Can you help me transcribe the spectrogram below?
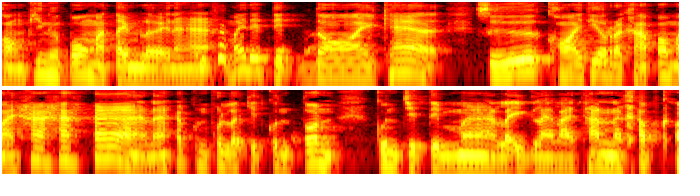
ของพี่นิ้วโป้งมาเต็มเลยนะฮะ ไม่ได้ติดดอยแค่ซื้อคอยที่ราคาเป้าหมายห้าห้าห้านะคุณพลกิจคุณต้น คุณจิตติมมาและอีกหลาย ๆ ท่านนะครับ ก็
